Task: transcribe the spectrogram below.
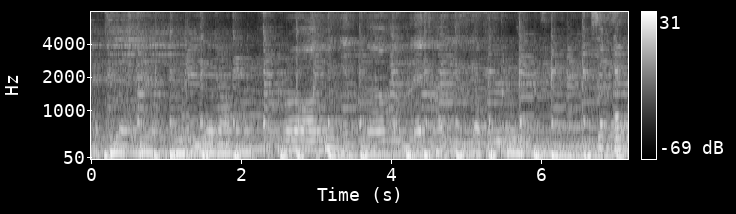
แต่เพื่อนเมืองบุรีรัมย์รอยหินงามล้ำและชัยภูมิสกุล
